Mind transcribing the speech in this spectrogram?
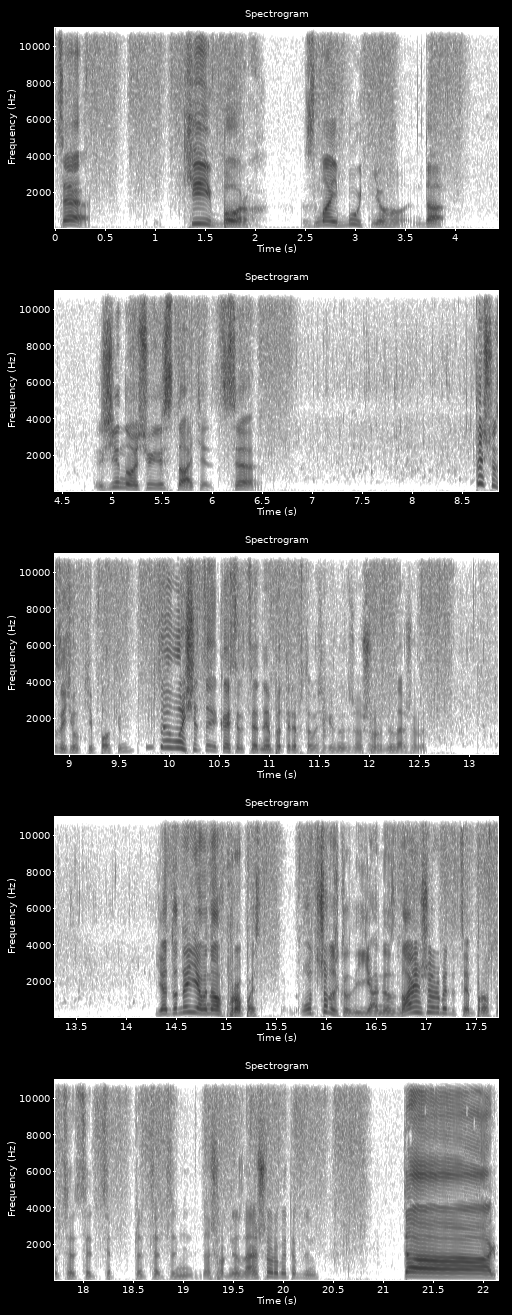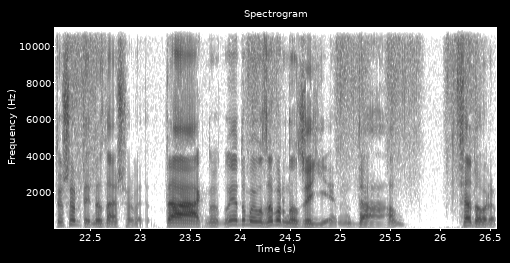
це кіборг з майбутнього, да. Жіночої статі. Це. Та що за гілки-палки? Це вообще це якась це не потребство, не знаю, що, робити. Я до неї, а вона в пропасть. От що ти сказати? Я не знаю, що робити, це просто це це це це, це, це, що, не знаю, що робити, блін. Так, то що робити? Не знаю, що робити. Так, ну, ну я думаю, забор у нас вже є. Да. Все добре.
